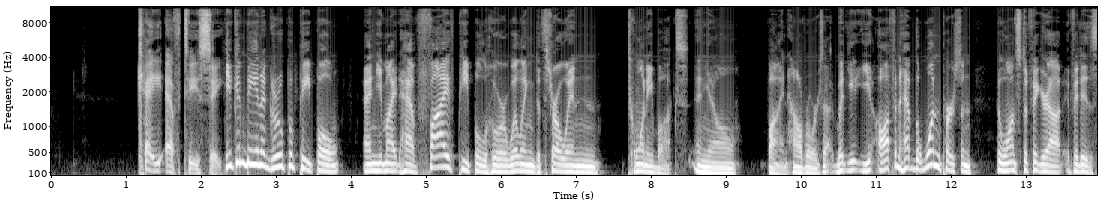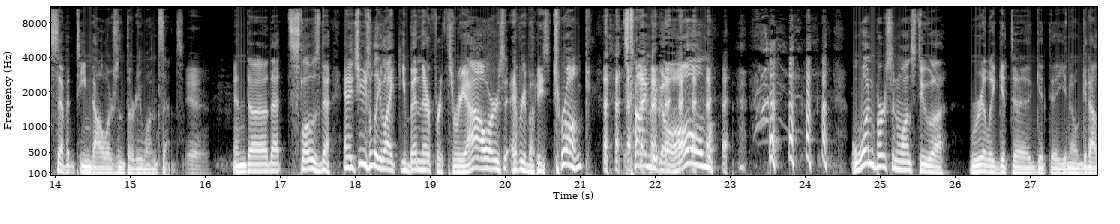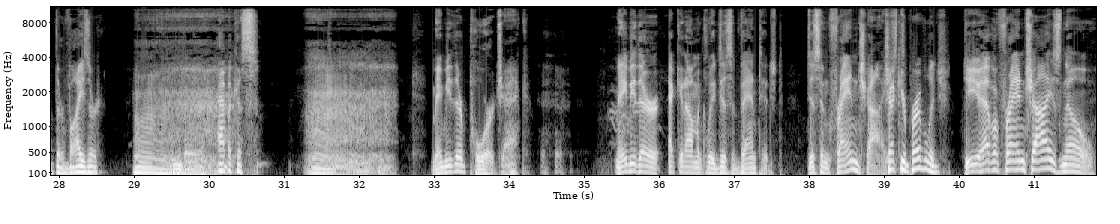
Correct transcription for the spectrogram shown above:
KFTC. You can be in a group of people, and you might have five people who are willing to throw in twenty bucks, and you know, fine, however it works out. But you, you often have the one person who wants to figure out if it is seventeen dollars and thirty one cents. Yeah. And uh, that slows down. And it's usually like you've been there for three hours. Everybody's drunk. It's time to go home. One person wants to uh, really get to get to you know get out their visor their abacus. Maybe they're poor, Jack. Maybe they're economically disadvantaged, disenfranchised. Check your privilege. Do you have a franchise? No.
